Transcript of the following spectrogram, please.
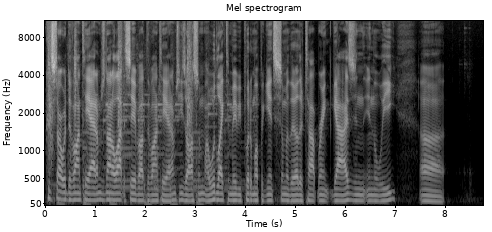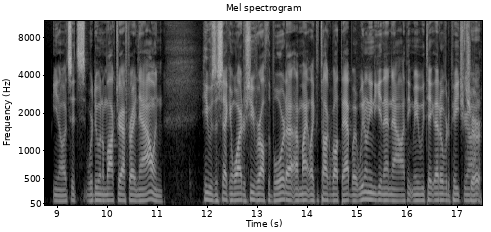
Could start with Davante Adams. Not a lot to say about Davante Adams. He's awesome. I would like to maybe put him up against some of the other top ranked guys in, in the league. Uh, you know, it's it's we're doing a mock draft right now, and he was the second wide receiver off the board. I, I might like to talk about that, but we don't need to get in that now. I think maybe we take that over to Patreon. Sure.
